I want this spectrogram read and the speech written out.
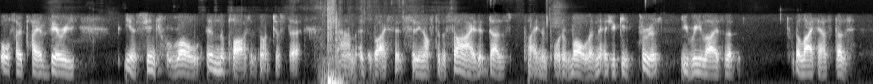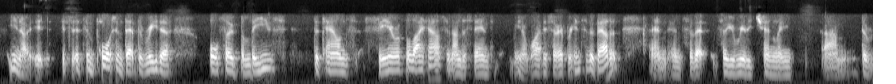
also play a very you know, central role in the plot. It's not just a, um, a device that's sitting off to the side. It does play an important role, and as you get through it, you realise that the lighthouse does. You know, it, it's it's important that the reader also believes the town's fear of the lighthouse and understands, you know, why they're so apprehensive about it, and and so that so you're really channeling um, the,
